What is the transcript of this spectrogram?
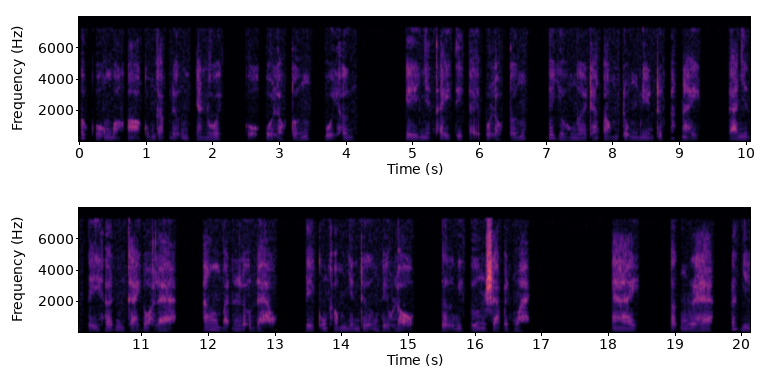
Rốt cuộn bọn họ cũng gặp được cha nuôi của Bùi Lâu Tuấn, Bùi Hưng. Khi nhìn thấy thi thể Bùi Lâu Tuấn, cho dù người đàn ông trung niên trước mắt này đã nhìn thấy hết cái gọi là thắng bệnh lưỡng đạo thì cũng không nhịn được biểu lộ sự bi thương ra bên ngoài. Ai? Thật ra rất nhiều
